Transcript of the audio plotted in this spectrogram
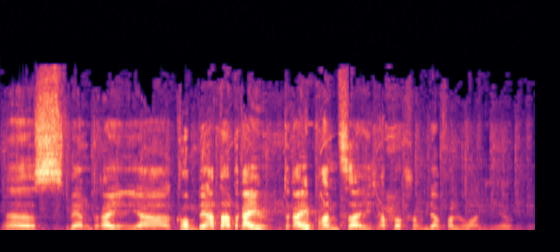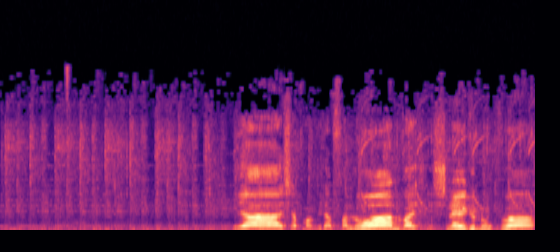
Das wären drei. Ja, komm, der hat da drei, drei Panzer. Ich habe doch schon wieder verloren hier. Ja, ich habe mal wieder verloren, weil ich nicht schnell genug war.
